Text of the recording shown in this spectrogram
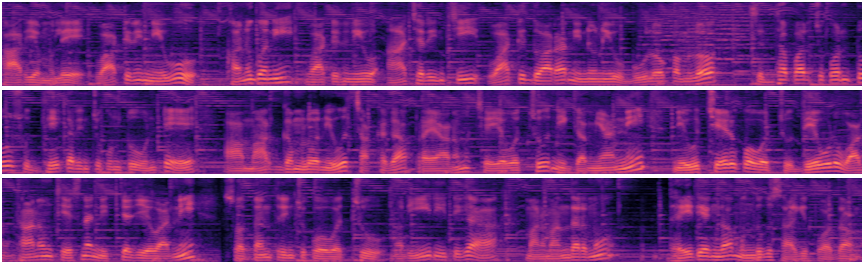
కార్యములే. వాటిని నీవు కనుగొని వాటిని నీవు ఆచరించి వాటి ద్వారా నిన్ను నీవు భూలోకంలో సిద్ధపరచుకుంటూ శుద్ధీకరించుకుంటూ ఉంటే ఆ మార్గంలో నీవు చక్కగా ప్రయాణం చేయవచ్చు నీ గమ్యాన్ని నీవు చేరుకోవచ్చు. దేవుడు వాగ్దానం చేసిన నిత్య జీవాన్ని స్వతంత్రించుకోవచ్చు. మరి ఈ రీతిగా మనమందరము ధైర్యంగా ముందుకు సాగిపోదాం.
